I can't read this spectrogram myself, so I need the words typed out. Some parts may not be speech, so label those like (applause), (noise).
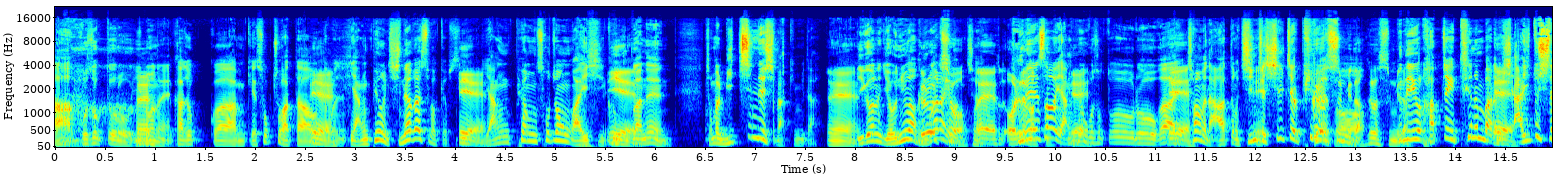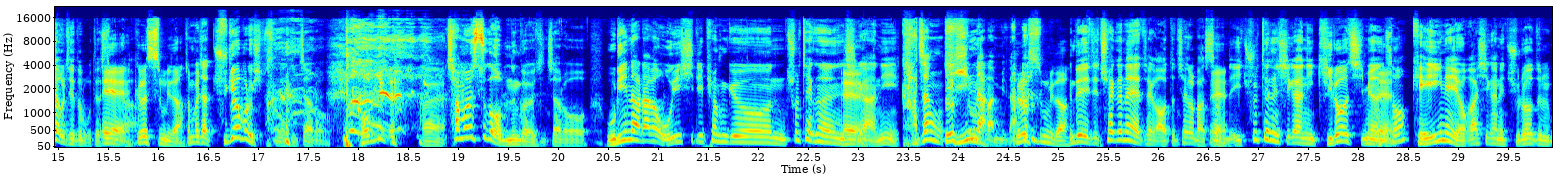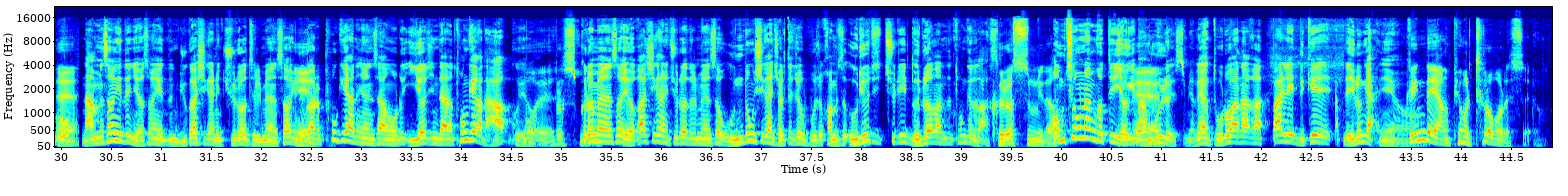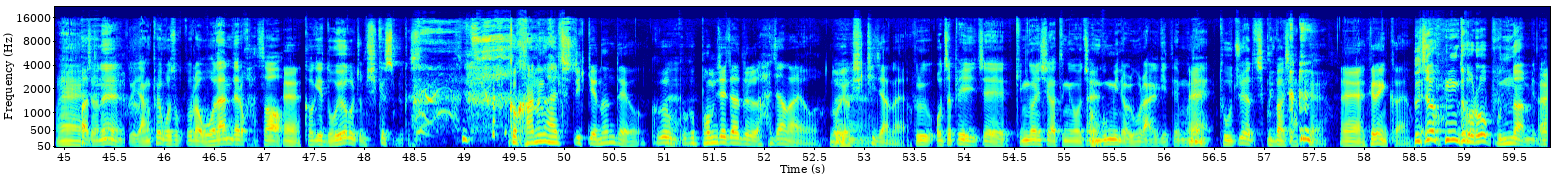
아 고속도로 이번에 가족과 함께 속초 갔다 예. 왔거든요. 양평을 지나갈 수밖에 없어요. 예. 양평 소종 IC 그 예. 구간은 정말 미친 듯이 막힙니다. 예. 이거는 연휴와 무관하게 그렇죠. 넘쳐요. 예, 원래 그래서 막힙니다. 양평 예. 고속도로가 예. 처음에 나왔던 건 진짜 예. 실제로 필요해서 그렇습니다. 그렇습니다. 근데 이걸 갑자기 트는 바람에 예. 아직도 시작을 제대로 못했습니다. 예, 그렇습니다. 정말 진짜 죽여버리고 싶습니다, 진짜로. (laughs) 거기 예. 참을 수가 없는 거예요, 진짜로. 우리나라가 OECD 평균 출퇴근 예. 시간이 가장 긴 그렇습니다. 나라입니다. 그렇습니다. 근데 이제 최근에 제가 어떤 책을 봤었는데 이 출퇴근 시간이 길어지면서 개인의 여가 시간이 줄어들 고 예. 남성이든 여성이든 육아 시간이 줄어들면서 예. 육아를 포기하는 현상으로 이어진다는 통계가 나왔고요. 뭐, 예, 그렇습니다. 그러면서 여가 시간이 줄어들면서 운동 시간이 절대적으로 부족하면서 의료 지출이 늘어난다는 통계도 나왔어요. 그렇습니다. 엄청난 것들이 여기 예. 맞물려 있습니다. 그냥 도로 하나가 빨리 늦게 이런 게 아니에요. 근데 양평을 틀어버렸어요. 네, 저는 그 양평 고속도로 원한대로 가서 예. 거기에 노역을 좀 시켰으면 좋겠어요. (laughs) 그거 가능할 수도 있겠는데요. 그거, 네. 그거 범죄자들 하잖아요. 노역 네. 시키잖아요. 그리고 어차피 이제 김건희 씨 같은 경우는 전 국민이 얼굴을 알기 때문에 네. 도주해도 금방 잡혀요. 예, 그러니까요. 그 정도로 분노합니다.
